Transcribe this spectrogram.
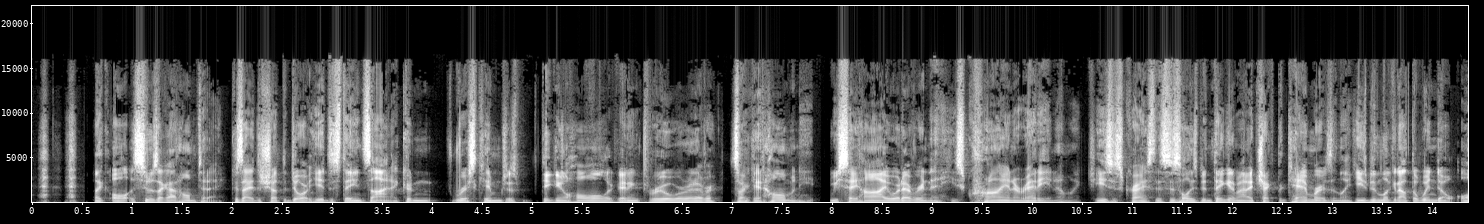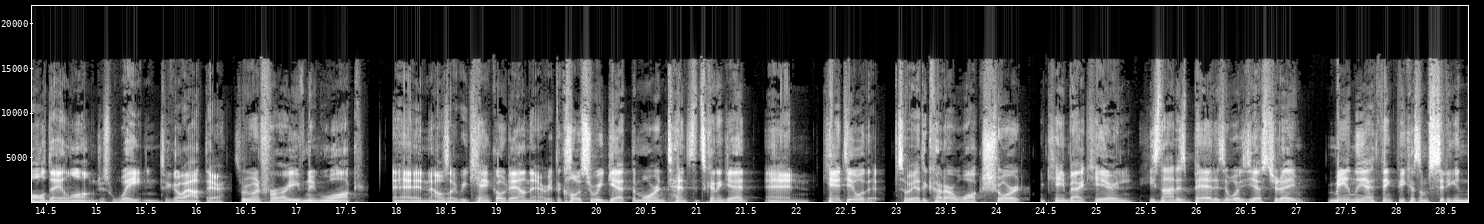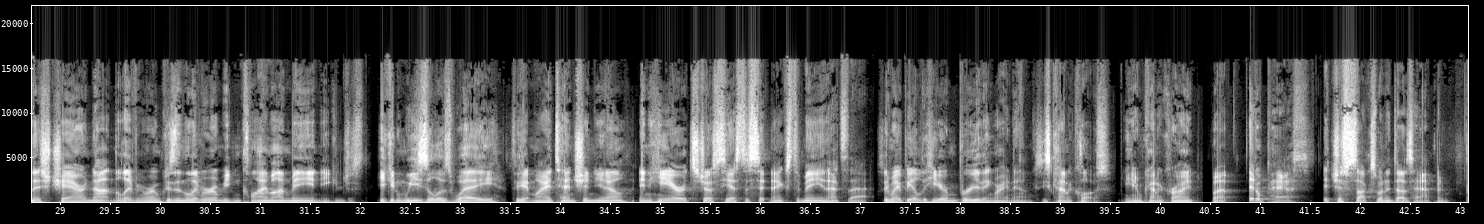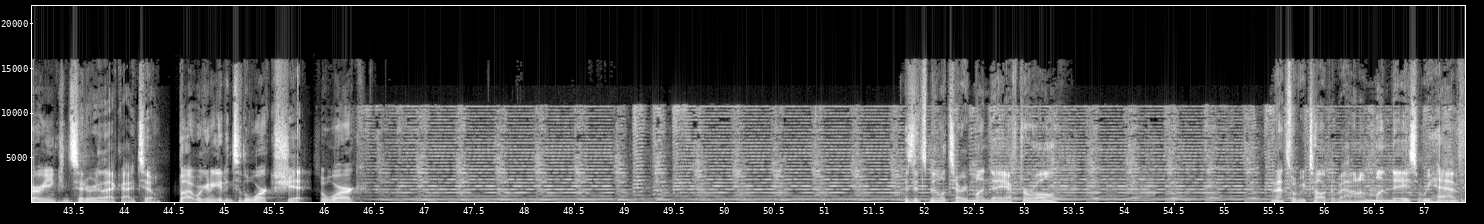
like all as soon as I got home today because I had to shut the door. He had to stay inside. I couldn't risk him just digging a hole or getting through or whatever. So I get home and he, we say hi, whatever, and then he's crying already. And I'm like, Jesus Christ, this is all he's been thinking about. I checked the cameras and like he's been looking out the window all day long, just waiting to go out there. So we went for our evening walk. And I was like, we can't go down there. The closer we get, the more intense it's going to get and can't deal with it. So we had to cut our walk short. We came back here and he's not as bad as it was yesterday Mainly, I think because I'm sitting in this chair and not in the living room. Because in the living room, he can climb on me and he can just he can weasel his way to get my attention. You know. In here, it's just he has to sit next to me, and that's that. So you might be able to hear him breathing right now because he's kind of close. You hear him kind of crying, but it'll pass. It just sucks when it does happen. Very inconsiderate of that guy too. But we're gonna get into the work shit. So work. Because it's Military Monday after all and that's what we talk about on Mondays. Or we have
